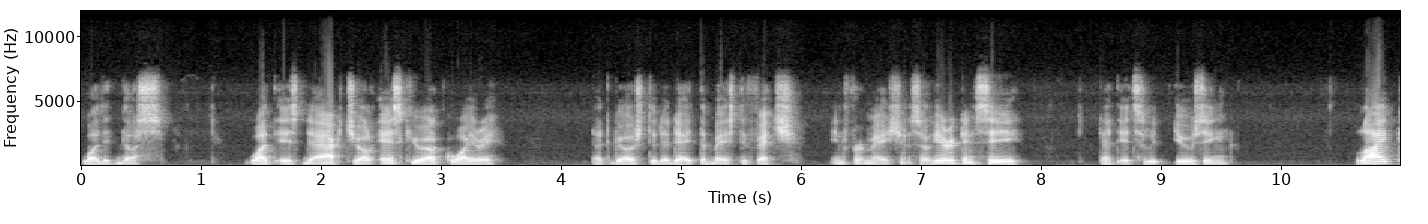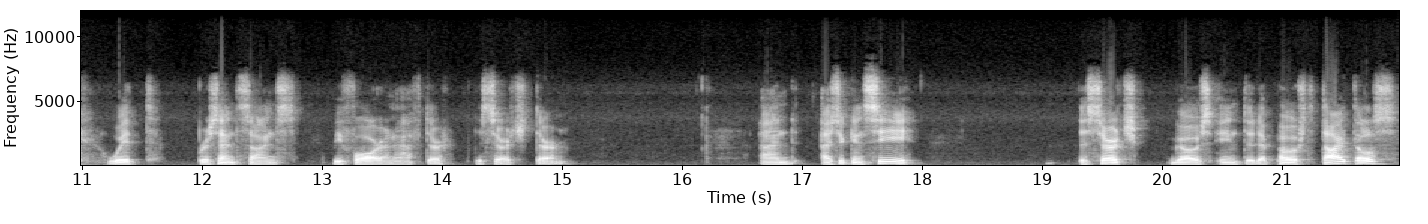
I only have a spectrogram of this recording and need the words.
what it does. What is the actual SQL query that goes to the database to fetch information? So here you can see that it's using like with percent signs before and after the search term. And as you can see the search goes into the post titles,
